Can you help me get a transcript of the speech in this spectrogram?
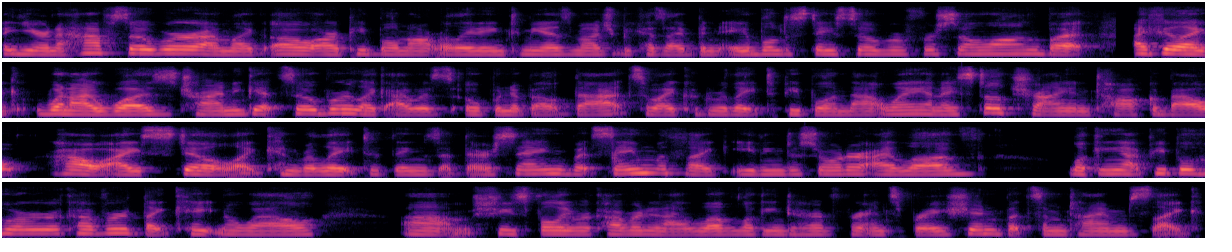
a year and a half sober, I'm like, oh, are people not relating to me as much because I've been able to stay sober for so long? But I feel like when I was trying to get sober, like I was open about that. So I could relate to people in that way. And I still try and talk about how I still like can relate to things that they're saying. But same with like eating disorder. I love looking at people who are recovered, like Kate Noel. Um, she's fully recovered and I love looking to her for inspiration, but sometimes like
